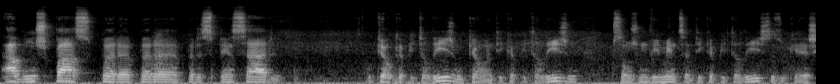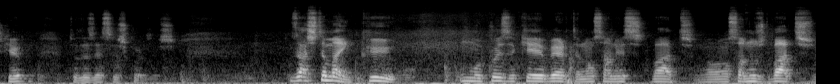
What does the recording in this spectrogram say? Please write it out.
abre um espaço para, para, para se pensar o que é o capitalismo, o que é o anticapitalismo, o que são os movimentos anticapitalistas, o que é a esquerda, todas essas coisas. Mas acho também que uma coisa que é aberta não só nesses debates, não só nos debates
